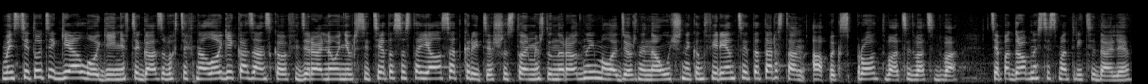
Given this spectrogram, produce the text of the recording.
В Институте геологии и нефтегазовых технологий Казанского федерального университета состоялось открытие шестой международной молодежной научной конференции «Татарстан Apex Pro 2022». Все подробности смотрите далее.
